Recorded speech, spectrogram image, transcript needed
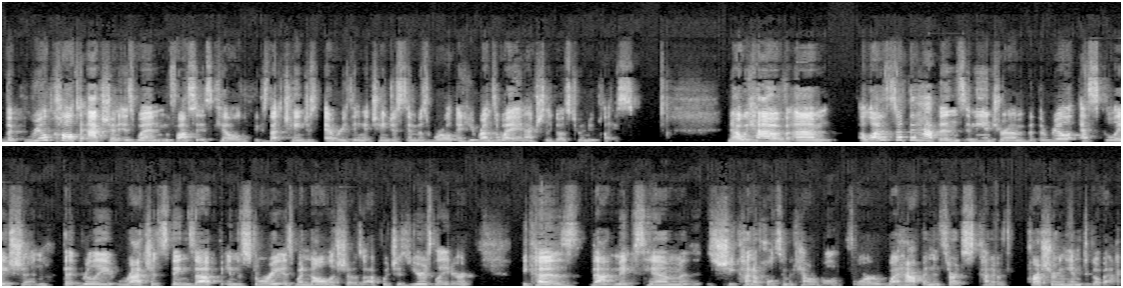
the real call to action is when Mufasa is killed because that changes everything. It changes Simba's world and he runs away and actually goes to a new place. Now we have um, a lot of stuff that happens in the interim, but the real escalation that really ratchets things up in the story is when Nala shows up, which is years later, because that makes him, she kind of holds him accountable for what happened and starts kind of pressuring him to go back.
